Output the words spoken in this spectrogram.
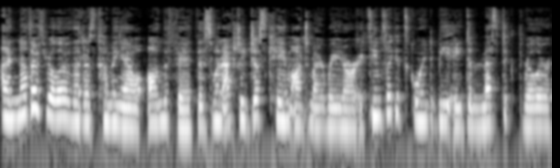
Another thriller that is coming out on the 5th, this one actually just came onto my radar. It seems like it's going to be a domestic thriller.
